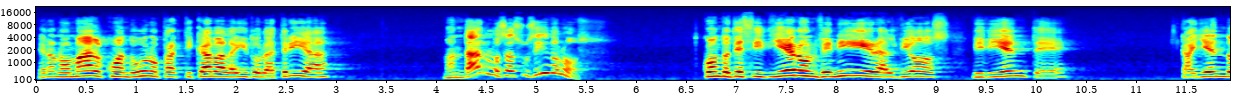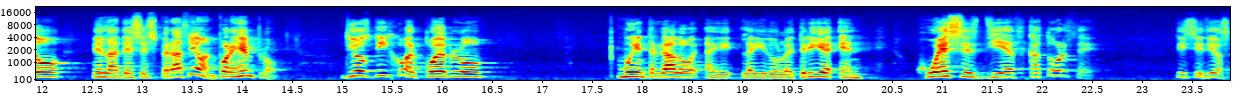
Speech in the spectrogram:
Era normal cuando uno practicaba la idolatría mandarlos a sus ídolos. Cuando decidieron venir al Dios viviente, cayendo en la desesperación. Por ejemplo, Dios dijo al pueblo muy entregado a la idolatría en jueces 10, 14. Dice Dios,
